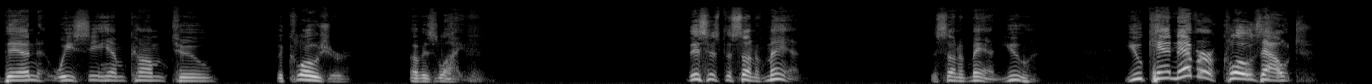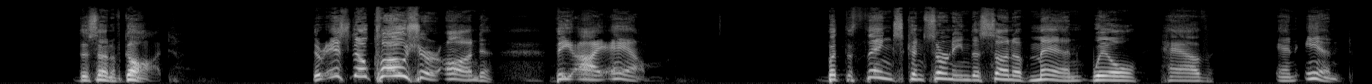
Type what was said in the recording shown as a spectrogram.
then we see him come to the closure of his life. This is the Son of Man. The Son of Man. You, you can never close out the Son of God. There is no closure on the I am. But the things concerning the Son of Man will have an end.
